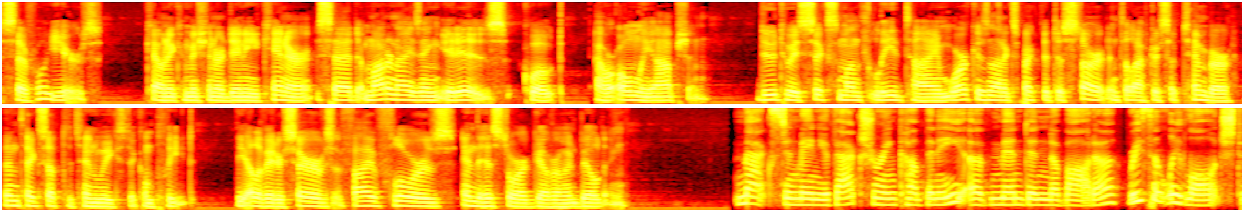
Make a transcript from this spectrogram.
several years. County Commissioner Denny Kenner said modernizing it is, quote, our only option. Due to a six month lead time, work is not expected to start until after September, then takes up to 10 weeks to complete. The elevator serves five floors in the historic government building. Maxton Manufacturing Company of Minden, Nevada recently launched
